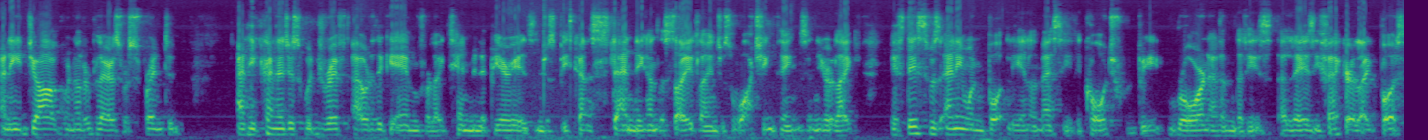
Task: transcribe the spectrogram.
and he jogged when other players were sprinting. And he kind of just would drift out of the game for like 10 minute periods and just be kind of standing on the sideline, just watching things. And you're like, if this was anyone but Lionel Messi, the coach would be roaring at him that he's a lazy fecker. Like, but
